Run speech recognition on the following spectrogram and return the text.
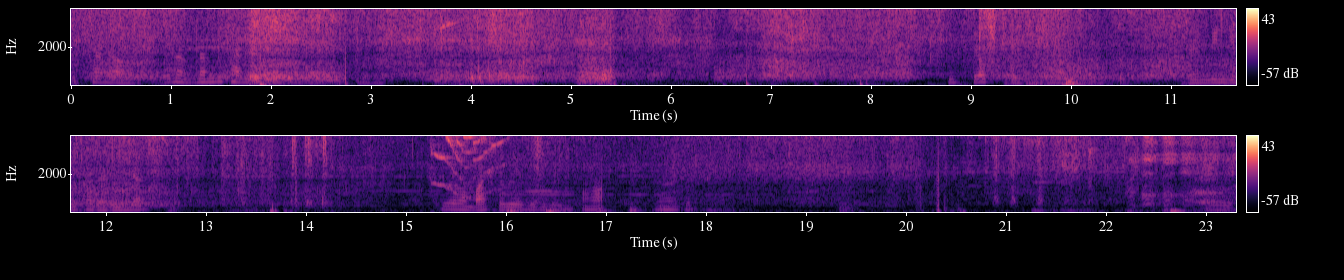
Bir tane aldık. En azından bir tane yok ki. Ben bildiğim kadarıyla. Şuradan başka bir yere gidelim. Aha. Nerede? Evet.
